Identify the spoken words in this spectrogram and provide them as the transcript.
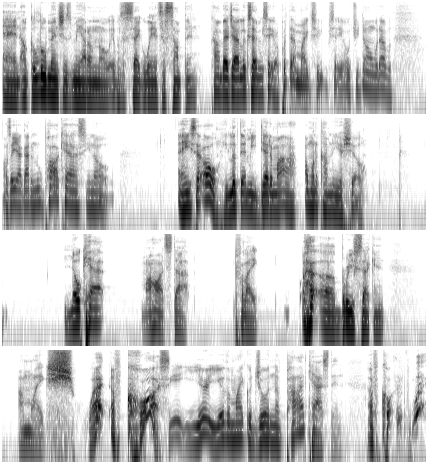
and Uncle Lou mentions me. I don't know. It was a segue into something. Combat Jack looks at me, say, "Yo, put that mic to you." Say, "Yo, what you doing?" Whatever. I'll say, "I got a new podcast," you know. And he said, "Oh," he looked at me dead in my eye. I want to come to your show. No cap, my heart stopped for like a brief second. I'm like, Shh, what? Of course. You're you're the Michael Jordan of podcasting. Of course. What?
